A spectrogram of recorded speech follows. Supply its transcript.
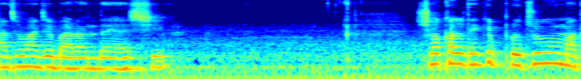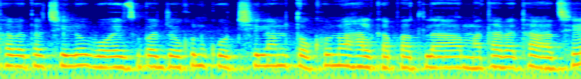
মাঝে মাঝে বারান্দায় আসি। সকাল থেকে প্রচুর মাথা ব্যথা ছিল, বয়স যখন করছিলাম তখনও হালকা পাতলা মাথা ব্যথা আছে।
